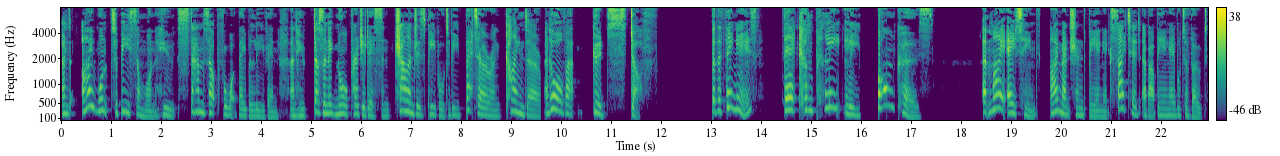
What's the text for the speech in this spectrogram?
And I want to be someone who stands up for what they believe in and who doesn't ignore prejudice and challenges people to be better and kinder and all that good stuff. But the thing is, they're completely bonkers. At my 18th, I mentioned being excited about being able to vote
